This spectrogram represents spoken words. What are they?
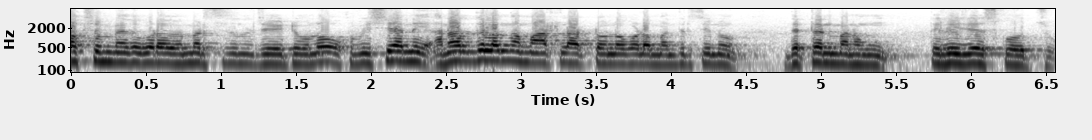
పక్షం మీద కూడా విమర్శలు చేయటంలో ఒక విషయాన్ని అనర్గలంగా మాట్లాడటంలో కూడా మంత్రి శ్రీను దిట్టని మనం తెలియజేసుకోవచ్చు.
